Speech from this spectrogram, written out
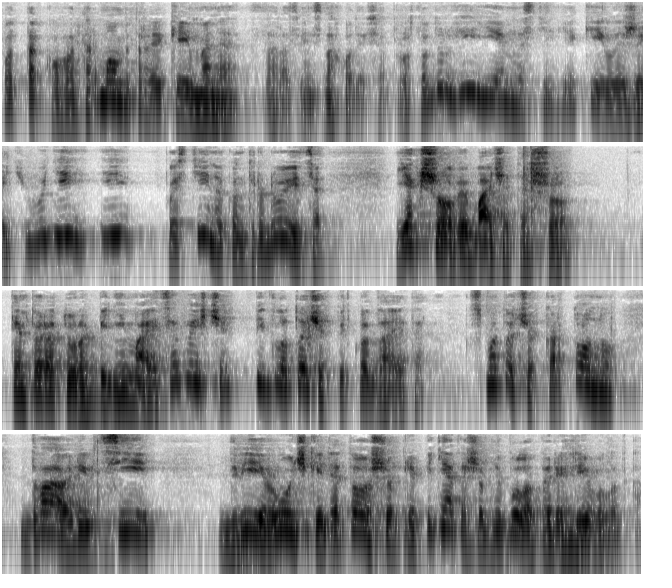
от такого термометра, який в мене зараз він знаходився просто в другій ємності, який лежить у воді і постійно контролюється. Якщо ви бачите, що температура піднімається вище, під лоточок підкладаєте шматочок картону, два олівці, дві ручки для того, щоб припідняти, щоб не було перегріву лотка.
